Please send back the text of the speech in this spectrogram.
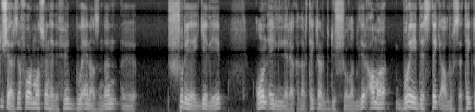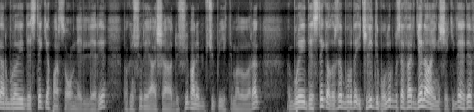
düşerse formasyon hedefi bu en azından e, şuraya gelip 10.50'lere kadar tekrar bir düşüş olabilir ama burayı destek alırsa tekrar burayı destek yaparsa 10.50'leri bakın şuraya aşağı düşüp hani bir küçük bir ihtimal olarak burayı destek alırsa burada ikili dip olur bu sefer gene aynı şekilde hedef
